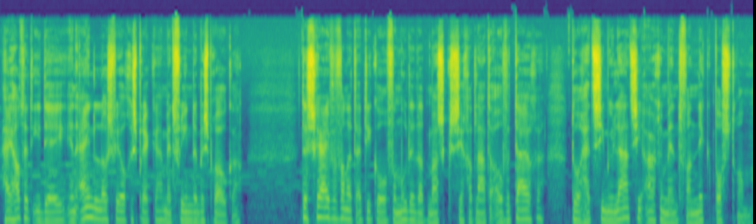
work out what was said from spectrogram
Hij had het idee in eindeloos veel gesprekken met vrienden besproken. De schrijver van het artikel vermoedde dat Musk zich had laten overtuigen door het simulatieargument van Nick Bostrom.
